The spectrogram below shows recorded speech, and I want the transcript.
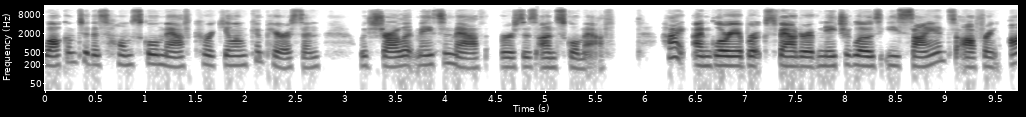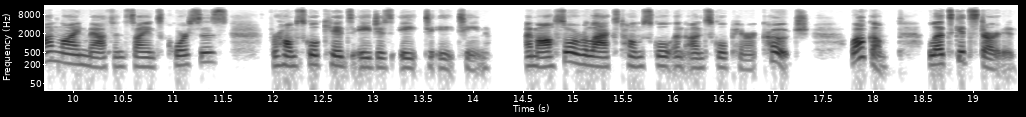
Welcome to this homeschool math curriculum comparison with Charlotte Mason Math versus Unschool Math. Hi, I'm Gloria Brooks, founder of NatureGlo's eScience, offering online math and science courses for homeschool kids ages 8 to 18. I'm also a relaxed homeschool and unschool parent coach. Welcome. Let's get started.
